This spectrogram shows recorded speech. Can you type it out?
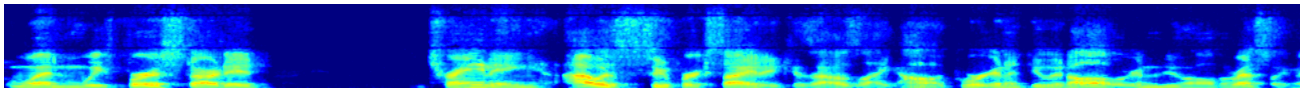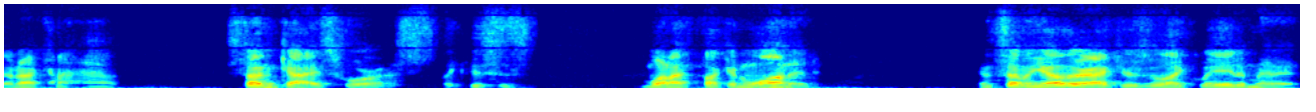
when we first started training, I was super excited because I was like, oh, we're going to do it all. We're going to do all the wrestling. They're not going to have stunt guys for us. Like, this is what I fucking wanted. And some of the other actors were like, wait a minute.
